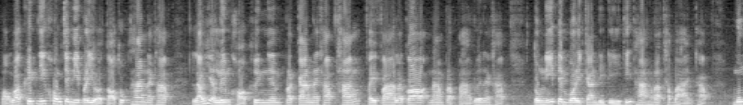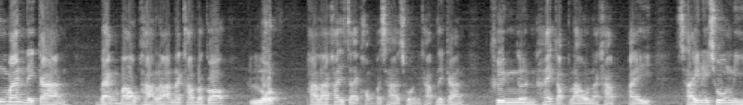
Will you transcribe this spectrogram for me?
หวังว่าคลิปนี้คงจะมีประโยชน์ต่อทุกท่านนะครับ แล้วอย่าลืมขอคืนเงินประกันนะครับ ทั้งไฟฟ้าแล้วก็น้ำประปาด้วยนะครับ ตรงนี้เป็นบริการดีๆ ที่ทางรัฐบาลครับ มุ่งมั่นในการแบ่งเบาภาระนะครับ แล้วก็ลดภาระค่าใช้จ่ายของประชาชนครับ ในการคืนเงินให้กับเรานะครับ ไปใช้ในช่วงนี้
